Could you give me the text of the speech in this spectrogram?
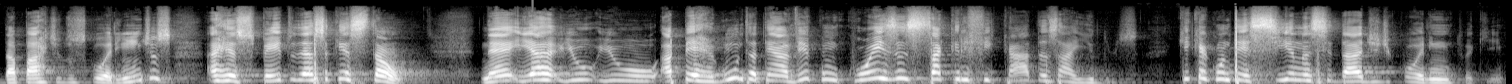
da parte dos coríntios a respeito dessa questão. Né? E, a, e, o, e o, a pergunta tem a ver com coisas sacrificadas a ídolos. O que, que acontecia na cidade de Corinto aqui?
